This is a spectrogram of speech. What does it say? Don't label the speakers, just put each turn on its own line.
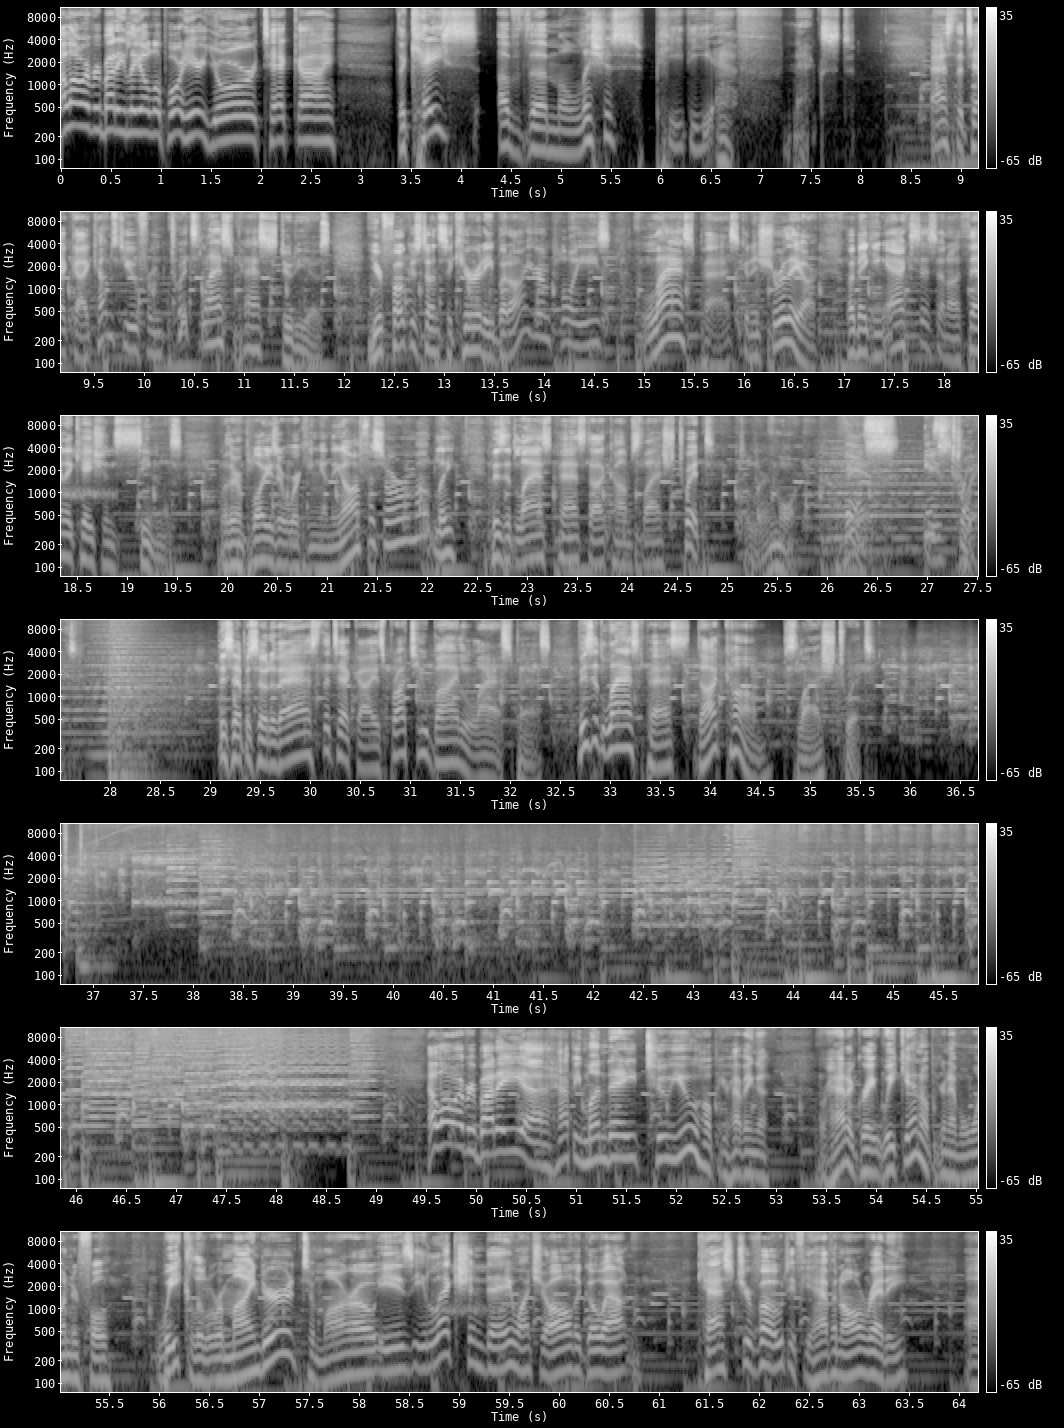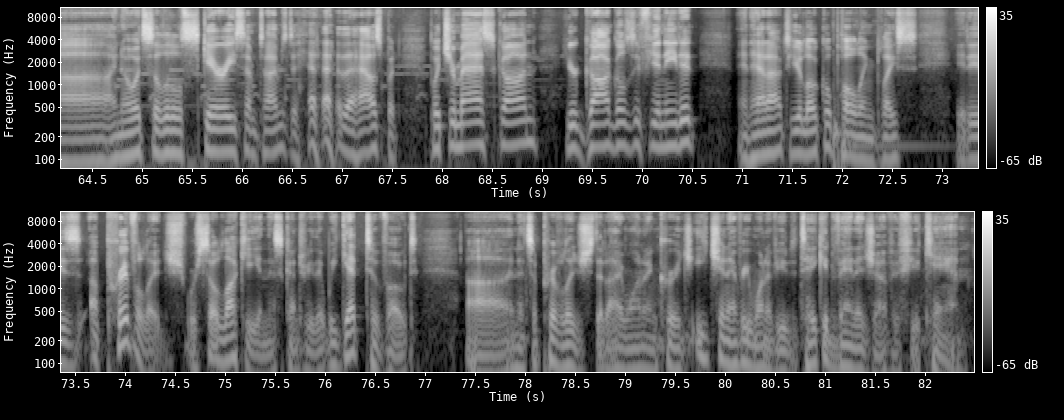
Hello, everybody. Leo Laporte here, your tech guy. The case of the malicious PDF next. Ask the Tech Guy comes to you from Twit's LastPass Studios. You're focused on security, but are your employees? LastPass can ensure they are by making access and authentication seamless. Whether employees are working in the office or remotely, visit lastpass.com slash twit to learn more.
This is Twit.
This episode of Ask the Tech Guy is brought to you by LastPass. Visit lastpass.com slash twit. Hello, everybody. Uh, happy Monday to you. Hope you're having a or had a great weekend. Hope you're going to have a wonderful week. Little reminder tomorrow is election day. Want you all to go out and cast your vote if you haven't already. Uh, I know it's a little scary sometimes to head out of the house, but put your mask on, your goggles if you need it, and head out to your local polling place. It is a privilege. We're so lucky in this country that we get to vote. Uh, and it's a privilege that I want to encourage each and every one of you to take advantage of if you can.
